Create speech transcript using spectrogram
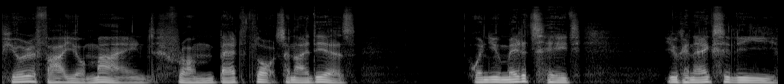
purify your mind from bad thoughts and ideas. When you meditate, you can actually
